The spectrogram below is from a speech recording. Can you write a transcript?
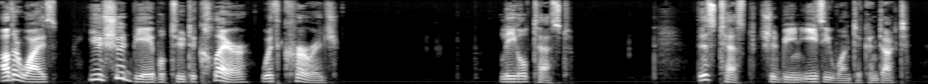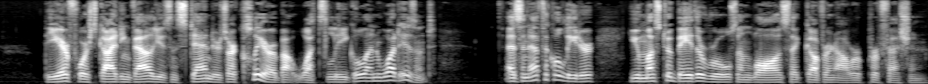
Otherwise, you should be able to declare with courage. Legal Test This test should be an easy one to conduct. The Air Force guiding values and standards are clear about what's legal and what isn't. As an ethical leader, you must obey the rules and laws that govern our profession.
